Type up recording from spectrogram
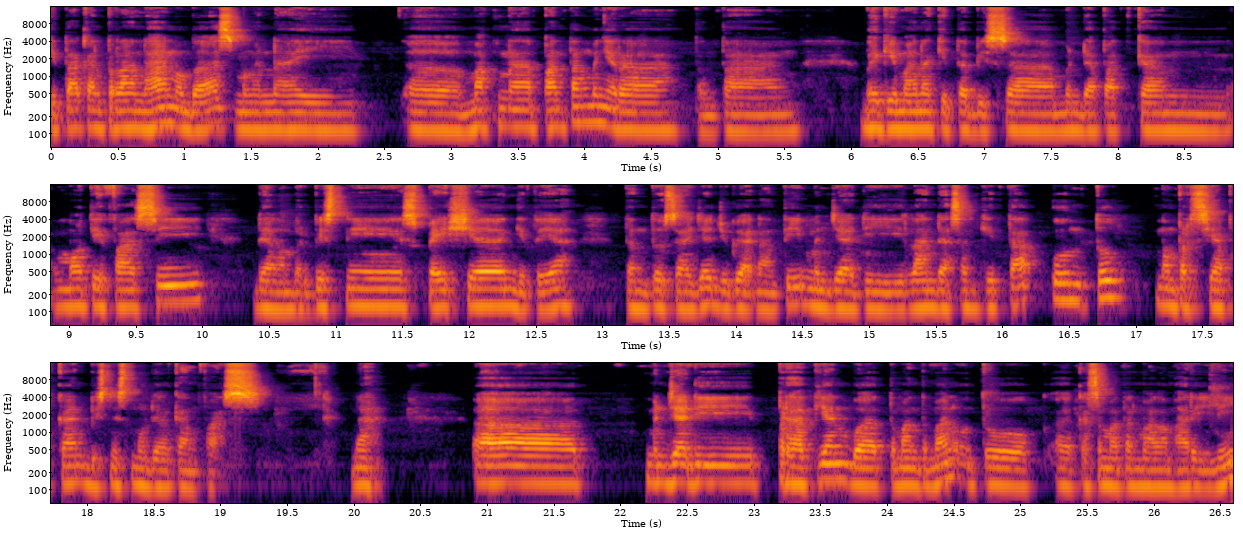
kita akan perlahan-lahan membahas mengenai uh, makna pantang menyerah tentang bagaimana kita bisa mendapatkan motivasi dalam berbisnis, passion gitu ya tentu saja juga nanti menjadi landasan kita untuk mempersiapkan bisnis model kanvas. Nah, uh, menjadi perhatian buat teman-teman untuk uh, kesempatan malam hari ini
